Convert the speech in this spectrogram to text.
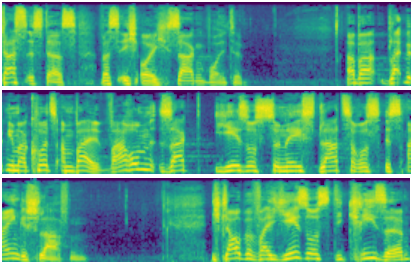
Das ist das, was ich euch sagen wollte. Aber bleibt mit mir mal kurz am Ball. Warum sagt Jesus zunächst, Lazarus ist eingeschlafen? Ich glaube, weil Jesus die Krise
